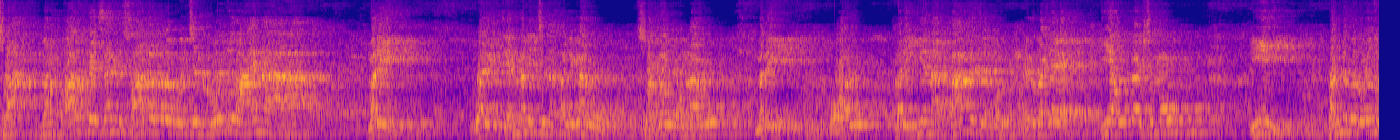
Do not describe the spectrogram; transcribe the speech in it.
స్వా మన భారతదేశానికి స్వాతంత్రం వచ్చిన రోజు ఆయన మరి వారికి జన్మనిచ్చిన తల్లిగారు స్వర్గంలో ఉన్నారు. మరి వారు మరి ఈయన కారణ జన్ముడు ఎందుకంటే ఈ అవకాశము ఈ పండుగ రోజు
